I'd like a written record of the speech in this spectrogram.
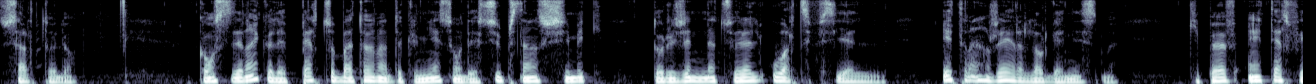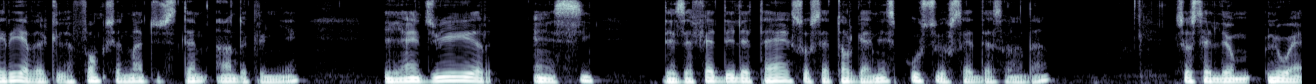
charte-là. Considérant que les perturbateurs endocriniens sont des substances chimiques d'origine naturelle ou artificielle, étrangères à l'organisme, qui peuvent interférer avec le fonctionnement du système endocrinien et induire ainsi des effets délétères sur cet organisme ou sur ses descendants. Ça, c'est l'OMS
